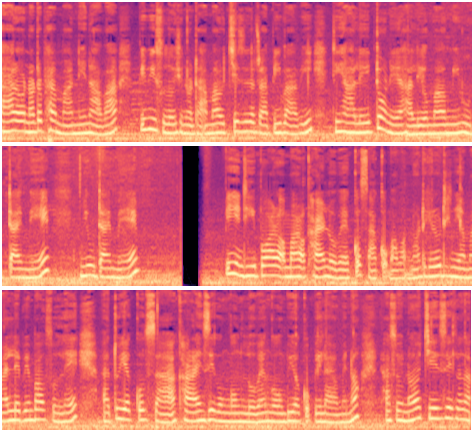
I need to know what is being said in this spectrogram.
ဒါကတော့နောက်တစ်ဖက်မှာနင်းတာပါပြီးပြီဆိုလို့ရှိရင်တော့ဒါအမတို့ကျေးဇူးတက်တာပြီးပါပြီဒီဟာလေးတွန့်နေတဲ့ဟာလေးကိုအမတို့မီးဘူးတိုက်မယ်ညှို့တိုက်မယ်ပြီးရင်ဒီဘောကတော့အမတို့ခိုင်းလိုပဲကုတ်စာကုတ်မှာပေါ့နော်တကယ်လို့ဒီနေရာမှာလေပင်ပေါက်ဆိုလဲအဲသူ့ရဲ့ကုတ်စာခါတိုင်းစီကုံငုံလိုပဲငုံပြီးတော့ကုတ်ပေးလိုက်အောင်မယ်နော်ဒါဆိုရင်တော့ကျေးဇူးလှလှ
